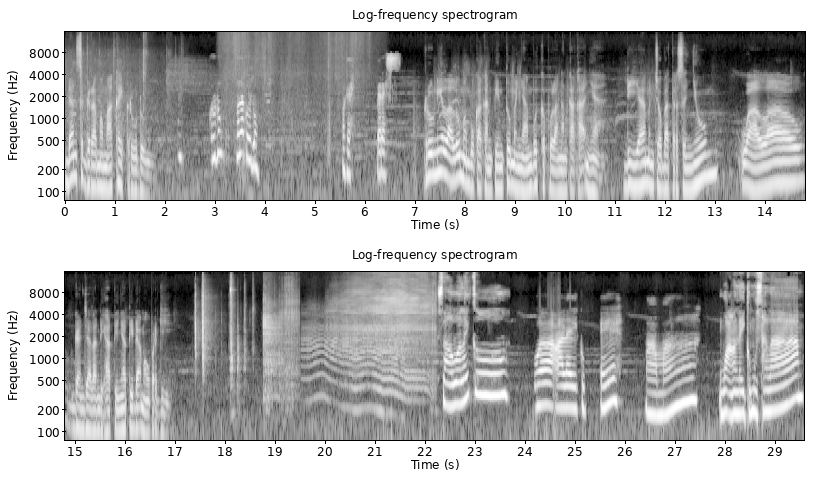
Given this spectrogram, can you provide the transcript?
dan segera memakai kerudung. Kerudung? Mana kerudung? Oke, beres. Runi lalu membukakan pintu menyambut kepulangan kakaknya. Dia mencoba tersenyum, walau ganjalan di hatinya tidak mau pergi. Assalamualaikum. Waalaikum. Eh, Mama. Waalaikumsalam.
